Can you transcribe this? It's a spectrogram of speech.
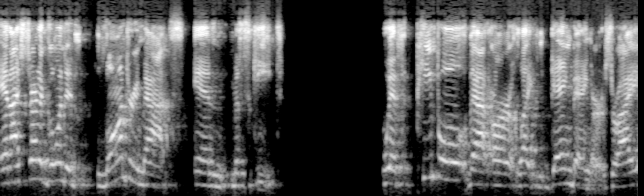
And I started going to laundromats in Mesquite with people that are like gangbangers, right?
